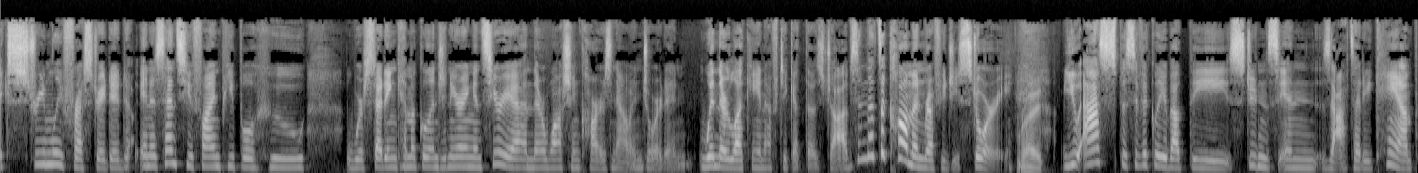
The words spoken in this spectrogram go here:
extremely frustrated. In a sense, you find people who were studying chemical engineering in Syria and they're washing cars now in Jordan when they're lucky enough to get those jobs. And that's a common refugee story. Right. You asked specifically about the students in Za'atari camp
